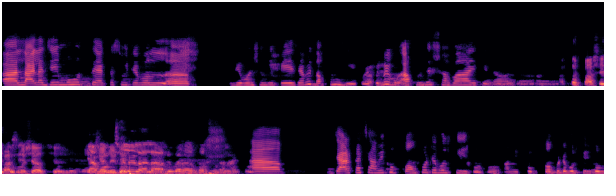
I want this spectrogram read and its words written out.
আহ, লায়লা যে মুহূর্তে একটা সুইটেবল জীবন সঙ্গী পেয়ে যাবে তখনই বিয়ে করে ফেলবে এবং আপনাদের সবাইকে দেওয়া দেওয়া আপনার পাশেই তো বসে আছে কেমন ছেলে লাইলা আহ, যার কাছে আমি খুব কমফোর্টেবল ফিল করব আমি খুব কমফোর্টেবল ফিল করব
